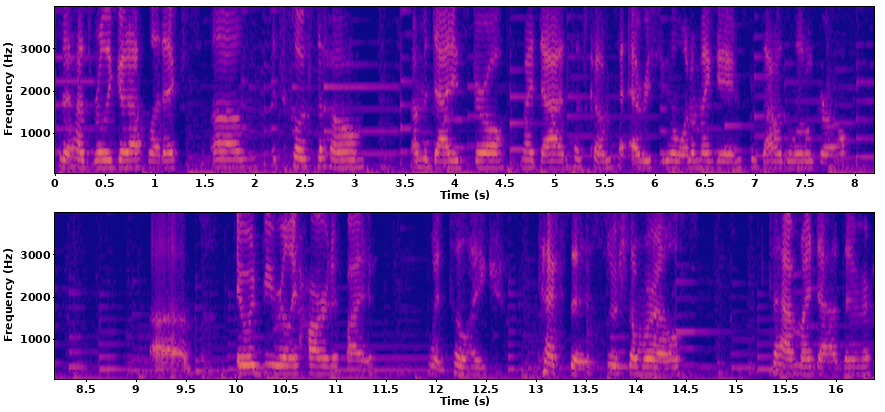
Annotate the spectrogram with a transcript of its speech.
and it has really good athletics. Um, it's close to home. I'm a daddy's girl. My dad has come to every single one of my games since I was a little girl. Um, it would be really hard if I went to like Texas or somewhere else to have my dad there.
